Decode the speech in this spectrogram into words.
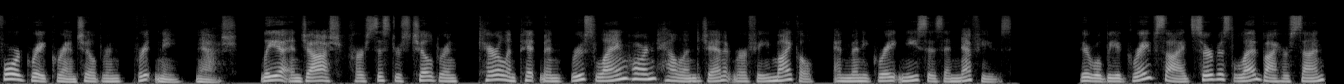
Four great grandchildren Brittany, Nash, Leah and Josh, her sister's children, Carolyn Pittman, Bruce Langhorne, Helen, Janet Murphy, Michael, and many great nieces and nephews. There will be a graveside service led by her son,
